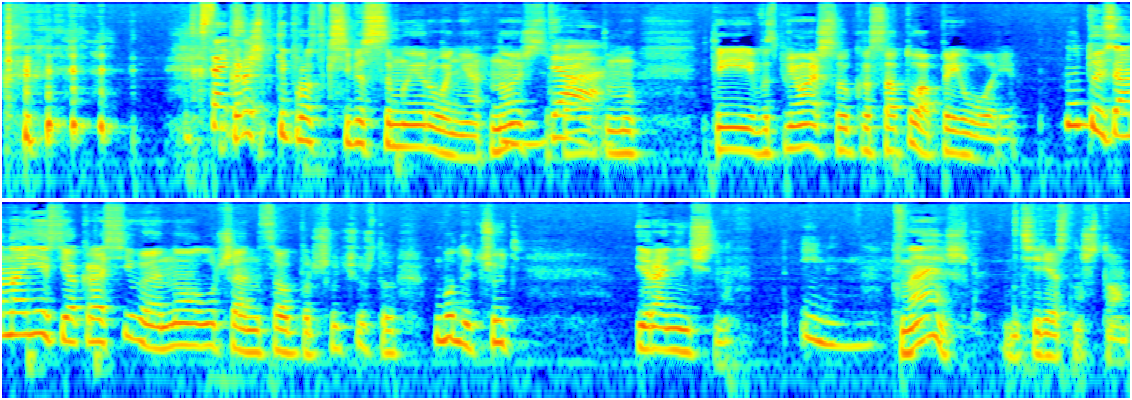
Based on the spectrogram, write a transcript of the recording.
Кстати, ну, короче, ты просто к себе с самоиронией относишься, да. поэтому ты воспринимаешь свою красоту априори. Ну, то есть она есть, я красивая, но лучше я над собой подшучу, что буду чуть иронично. Именно. Знаешь, интересно, что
